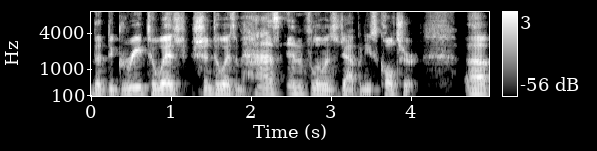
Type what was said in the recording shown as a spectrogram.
the degree to which Shintoism has influenced Japanese culture. Uh,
